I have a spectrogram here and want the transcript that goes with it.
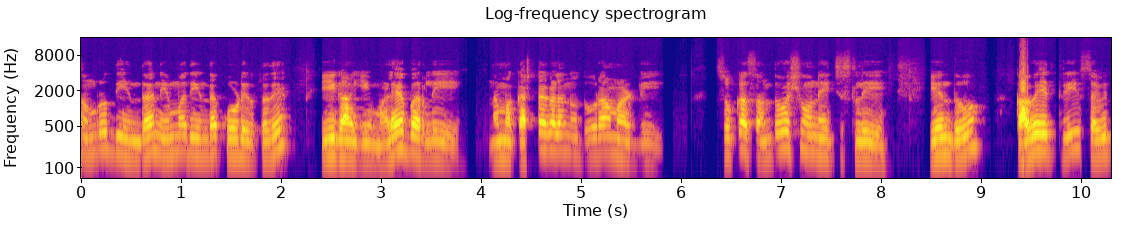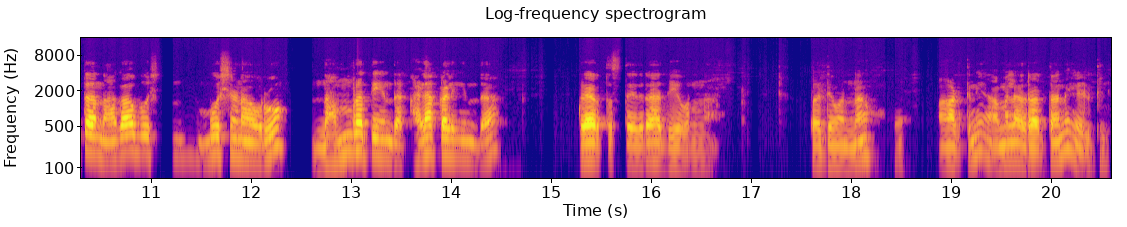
ಸಮೃದ್ಧಿಯಿಂದ, ನೆಮ್ಮದಿಯಿಂದ ಕೂಡಿರ್ತದೆ. ಹೀಗಾಗಿ ಮಳೆ ಬರಲಿ, ನಮ್ಮ ಕಷ್ಟಗಳನ್ನು ದೂರ ಮಾಡಲಿ, ಸುಖ ಸಂತೋಷವನ್ನು ಹೆಚ್ಚಿಸಲಿ ಎಂದು ಕವಯತ್ರಿ ಸವಿತಾ ನಾಗಾಭೂಷ್ ಭೂಷಣ ಅವರು ನಮ್ರತೆಯಿಂದ, ಕಳಕಳಿಯಿಂದ ಪ್ರಾರ್ಥಿಸ್ತಾ ಇದ್ದಾರೆ ಆ ದೇವರನ್ನ. ಪದ್ಯವನ್ನು ಆಡ್ತೀನಿ ಆಮೇಲೆ ಅದರ ಅರ್ಥನೇ ಹೇಳ್ತೀನಿ.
